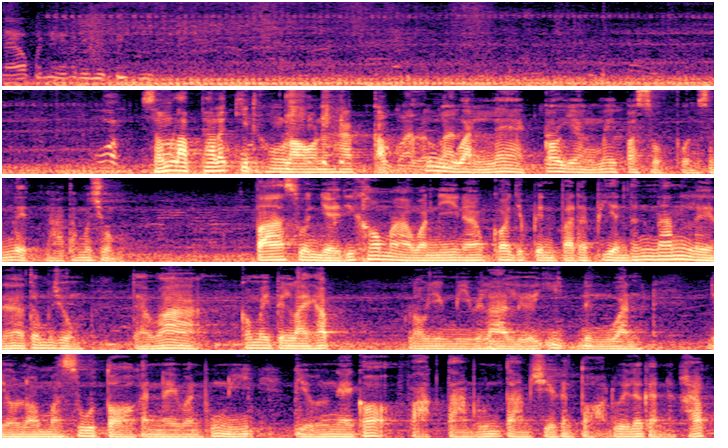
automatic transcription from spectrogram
แล้วคนนี้เขาจะอยู่ที่นี่สำหรับภารกิจของเรานะครับกับครึ่งวันแรกก็ยังไม่ประสบผลสำเร็จนะท่านผู้ชม ปลาส่วนใหญ่ที่เข้ามาวันนี้นะครับก็จะเป็นปลาตะเพียนทั้งนั้นเลยนะท่านผู้ชม แต่ว่าก็ไม่เป็นไรครับ เรายังมีเวลาเหลืออีกหนึ่งวัน เดี๋ยวเรามาสู้ต่อกันในวันพรุ่งนี้ เดี๋ยวยังไงก็ฝากตามรุ้นตามเชียร์กันต่อด้วยแล้วกันนะครับ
